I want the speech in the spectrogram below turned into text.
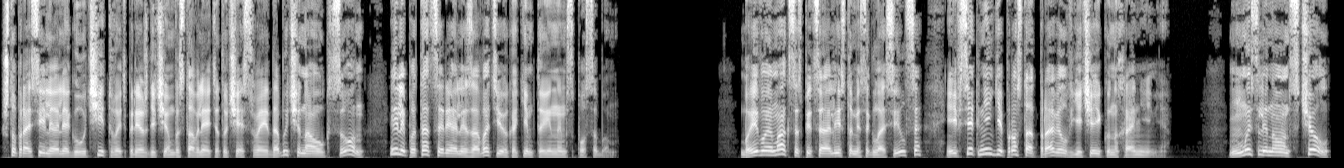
что просили Олега учитывать, прежде чем выставлять эту часть своей добычи на аукцион или пытаться реализовать ее каким-то иным способом. Боевой маг со специалистами согласился, и все книги просто отправил в ячейку на хранение. Мысленно он счел,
